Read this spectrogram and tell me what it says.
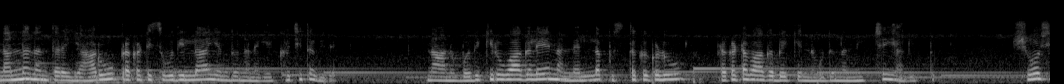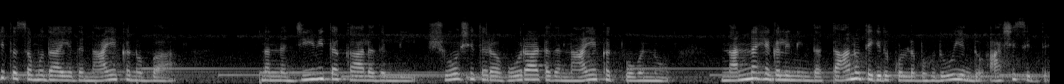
ನನ್ನ ನಂತರ ಯಾರೂ ಪ್ರಕಟಿಸುವುದಿಲ್ಲ ಎಂದು ನನಗೆ ಖಚಿತವಿದೆ. ನಾನು ಬದುಕಿರುವಾಗಲೇ ನನ್ನೆಲ್ಲ ಪುಸ್ತಕಗಳು ಪ್ರಕಟವಾಗಬೇಕೆನ್ನುವುದು ನನ್ನ ಇಚ್ಛೆಯಾಗಿತ್ತು. ಶೋಷಿತ ಸಮುದಾಯದ ನಾಯಕನೊಬ್ಬ ನನ್ನ ಜೀವಿತ ಕಾಲದಲ್ಲಿ ಶೋಷಿತರ ಹೋರಾಟದ ನಾಯಕತ್ವವನ್ನು ನನ್ನ ಹೆಗಲಿನಿಂದ ತಾನು ತೆಗೆದುಕೊಳ್ಳಬಹುದು ಎಂದು ಆಶಿಸಿದ್ದೆ.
